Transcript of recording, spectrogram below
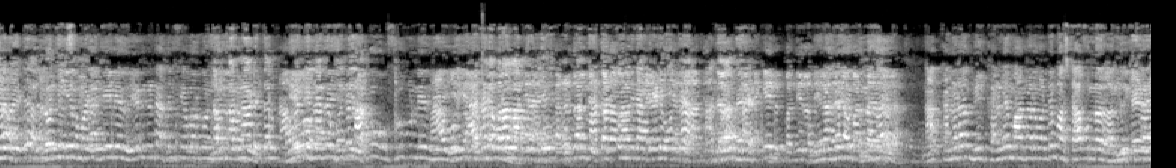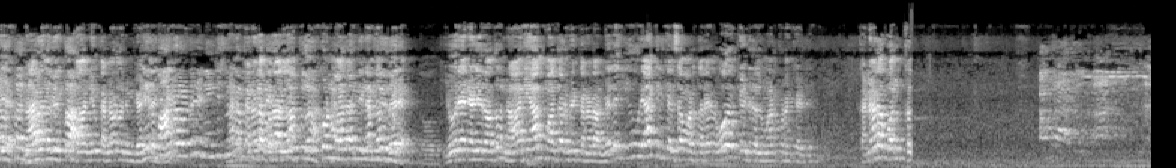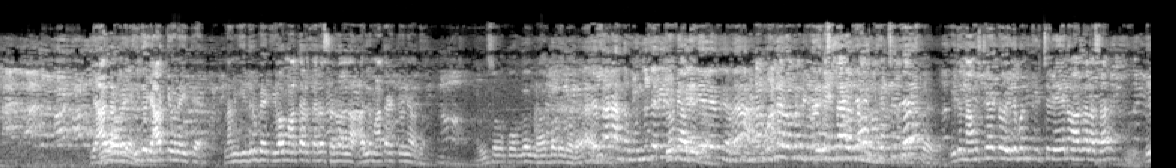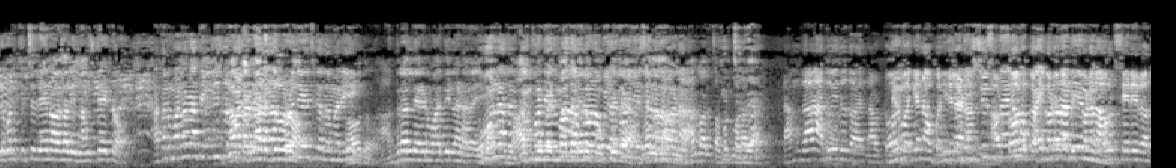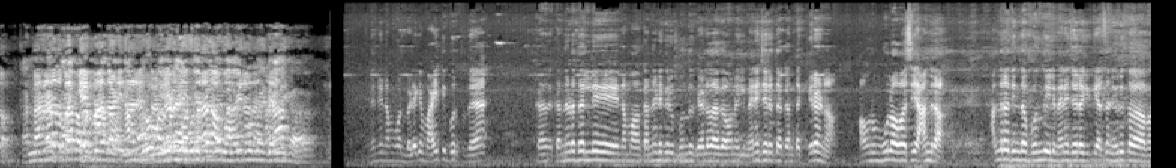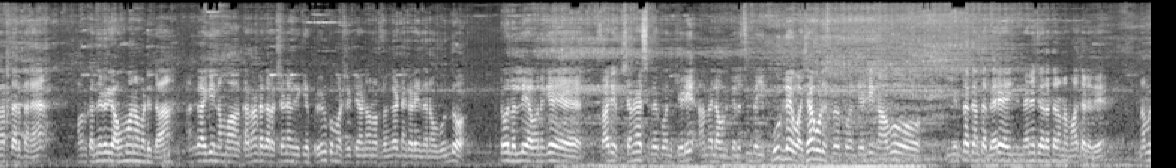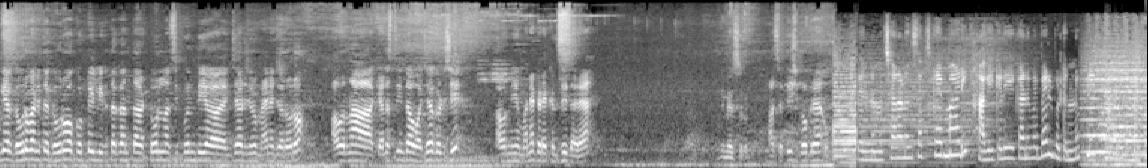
నాకు ಬಂದಿಲ್ಲ. నాకు ಪ್ರೂಫ್ ఉండేది ನಾವು నేను ಯಾಕೆ ಕನ್ನಡ ಬರಲ್ಲ ಅಂತ ಹೇಳಿ ಕನ್ನಡದಲ್ಲಿ ಮಾತಾಡೋಣ ಅಂತ ಹೇಳಿ ಓಕೆ. ಅದೆಲ್ಲ ಬೇರೆ. ಅದಕ್ಕೆ ಇಲ್ಲಿ ಬಂದಿರೋದು నేను అదే ಇಲ್ಲಾಂದ್ರೆ చెప్తున్నా ಬರ್ತಾ సార్ ಇಲ್ಲ. నాకు కన్నడ మీరు కన్నడే మాట్లాడమంటే మా స్టాఫ్ ఉన్నారు అందరికీ ಕೇಳಿ, వస్తారు. ನಾವೆಲ್ಲ నేను చెప్తా. ಬೇಕು, ನೀವು ಕನ್ನಡ ನಿಮ್ಗೆ నేను ಹೇಳ್ತಾ మాట్లాడుతుంటే నేను ఇంగ్లీష్ ನಾನು ಕನ್ನಡ ಬರಲ್ಲ ಕಲ್ತ್ಕೊಂಡು ಮಾತಾಡ್ತೀನಿ ಅನ್ನೋದು ಬೇರೆ ಇವ್ರೇನ್ ಹೇಳಿರೋದು ನಾನ್ ಯಾಕೆ ಮಾತಾಡ್ಬೇಕು ಕನ್ನಡ ಅಂದ್ಮೇಲೆ ಇವ್ರು ಯಾಕೆ ಇಲ್ಲಿ ಕೆಲಸ ಮಾಡ್ತಾರೆ ಹೋಗ್ ಕೇಳ್ರಿ ಅಲ್ಲಿ ಮಾಡ್ಕೊಳಕ್ ಕೇಳ್ರಿ ಕನ್ನಡ ಬಂದ್ ಕಲ್- ಇದು ಯಾವ ಟ್ಯೂನ್ ಐತೆ? ನಮ್ಗೆ ಇದ್ರ ಬೇಕು. ಇವಾಗ ಮಾತಾಡ್ತಾರ ಸರ್ ಅಲ್ಲ ಅಲ್ಲಿ ಮಾತಾಡ ಟ್ಯೂನ್ ಯಾವ್ದು ಅಲ್ಲಿ. ಸ್ವಲ್ಪ ಹೋಗ್ಲಿ ಮಾತಾಡಿದಾರೆ ಇದು? ನಮ್ ಸ್ಟೇಟು. ಇಲ್ಲಿ ಬಂದು ಕಿರ್ಚಿದ ಏನು ಆಗಲ್ಲ ಸರ್. ಇಲ್ಲಿ ಬಂದ್ ಕಿರ್ಚಿದ ಏನು ಆಗಲ್ಲ. ಇದು ನಮ್ ಸ್ಟೇಟು. ಹೌದು. ಅದ್ರಲ್ಲಿ ಎರಡು ಮಾತಿಲ್ಲ ಸಪೋರ್ಟ್ ಮಾಡಲ್ಲ. ನಮ್ಗ ಅದು ಇದು ನಾವು ಟೋಲ್ ಬಗ್ಗೆ ನಾವು ಬಂದಿಲ್ಲ ಅವ್ರಿಗೆ ಸೇರಿರೋದು. ಕನ್ನಡದ ಬಗ್ಗೆ ಮಾತಾಡಿದ್ದಾರೆ. ನಿನ್ನೆ ನಮ್ಗೊಂದು ಬೆಳಗ್ಗೆ ಮಾಹಿತಿ ಬರ್ತದೆ. ಕನ್ನಡದಲ್ಲಿ ನಮ್ಮ ಕನ್ನಡಿಗರಿಗೆ ಬಂದು ಕೇಳಿದಾಗ ಅವನು ಇಲ್ಲಿ ಮ್ಯಾನೇಜರ್ ಇರ್ತಕ್ಕಂತ ಕಿರಣ್. ಅವನು ಮೂಲವಾಸಿ ಆಂಧ್ರ. ಆಂಧ್ರದಿಂದ ಬಂದು ಇಲ್ಲಿ ಮ್ಯಾನೇಜರ್ ಆಗಿ ಕೆಲಸ ನಿವೃತ್ತ ಮಾಡ್ತಾ ಇರ್ತಾನೆ. ಅವನು ಕನ್ನಡಿಗರಿಗೆ ಅವಮಾನ ಮಾಡಿದ್ದ. ಹಂಗಾಗಿ ನಮ್ಮ ಕರ್ನಾಟಕ ರಕ್ಷಣಾ ವೇದಿಕೆ ಪ್ರವೀಣ್ ಕುಮಾರ್ ಶೆಟ್ಟಿ ಅಣ್ಣ ಅವರ ಸಂಘಟನೆ ಕಡೆಯಿಂದ ನಾವು ಬಂದು ಟೋಲಲ್ಲಿ ಅವನಿಗೆ ಸಾರಿ ಕ್ಷಮೆಯಾಚಿಸಬೇಕು ಅಂತ ಕೇಳಿ ಆಮೇಲೆ ಅವನ ಕೆಲಸದಿಂದ ಈ ಕೂಡಲೇ ವಜಾಗೊಳಿಸಬೇಕು ಅಂತೇಳಿ ನಾವು ಇಲ್ಲಿರ್ತಕ್ಕಂಥ ಬೇರೆ ಮ್ಯಾನೇಜರ್ ಹತ್ರ ನಾವು ಮಾತಾಡಿದೆ ನಮಗೆ ಗೌರವಾನ್ವಿತ ಗೌರವ ಕೊಟ್ಟು ಇಲ್ಲಿ ಇರ್ತಕ್ಕಂಥ ಟೋಲ್ನ ಸಿಬ್ಬಂದಿಯ ಇನ್ಚಾರ್ಜ್ ಇರೋ ಮ್ಯಾನೇಜರ್ ಅವರು ಅವ್ರನ್ನ ಕೆಲಸದಿಂದ ವಜಾಗೊಳಿಸಿ ಅವ್ರನ್ನ ಮನೆ ಕಡೆ ಕಳಿಸಿದ್ದಾರೆ. ನಿಮ್ಮ ಹೆಸರು? ಆ ಸತೀಶ್ ಗೋಗ್ರೆ ನಮ್ಮ ಚಾನಲ್ ಸಬ್ಸ್ಕ್ರೈಬ್ ಮಾಡಿ ಹಾಗೆ ಕೆಳಗೆ ಕಾಣುವ ಬೆಲ್ ಬಟನ್ ಕ್ಲಿಕ್ ಮಾಡಿ.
